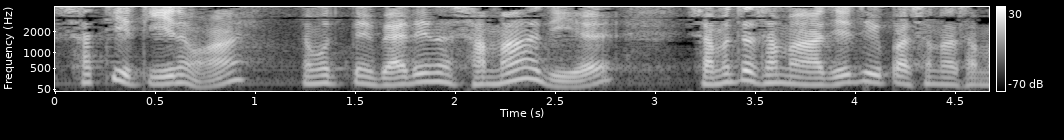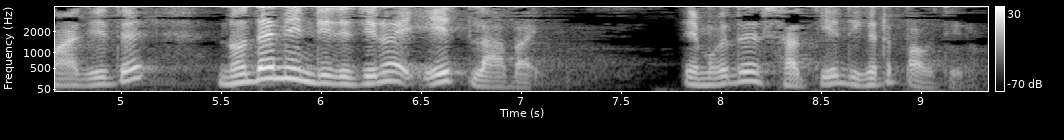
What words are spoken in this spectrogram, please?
සතිය තියෙනවා නමුත් මේ වැඩෙන සමාධිය සමත සමාධියද විපස්සනා සමාධියද නොදැනෙන්න ඉඳී තියෙනවා ඒත් ලාභයි. ඒ මොකද සතිය දිගට පවතිනවා.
